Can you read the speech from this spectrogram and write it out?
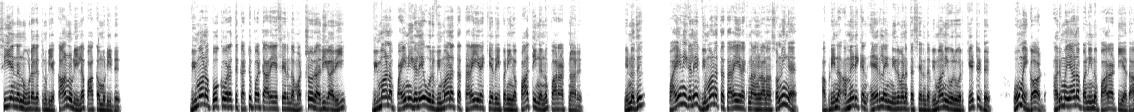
சிஎன்என் ஊடகத்தினுடைய காணொளியில பார்க்க முடியுது. விமான போக்குவரத்து கட்டுப்பாட்டு அறையை சேர்ந்த மற்றொரு அதிகாரி விமான பயணிகளே ஒரு விமானத்தை தரையிறக்கியதை இப்ப நீங்க பாத்தீங்கன்னு பாராட்டினாரு. என்னது? பயணிகளே விமானத்தை தரையிறக்குனாங்களா நான் சொன்னீங்க? அப்படின்னு அமெரிக்கன் ஏர்லைன் நிறுவனத்தை சேர்ந்த விமானி ஒருவர் கேட்டுட்டு ஓ மை காட் அருமையான பணின்னு பாராட்டியதா?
